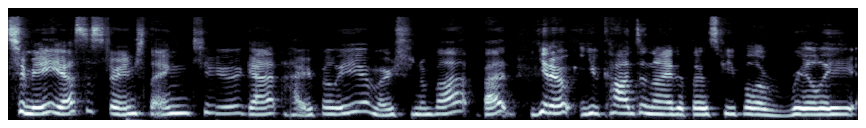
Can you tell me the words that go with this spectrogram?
to me, yes, a strange thing to get hyperly emotional about. But you know, you can't deny that those people are really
